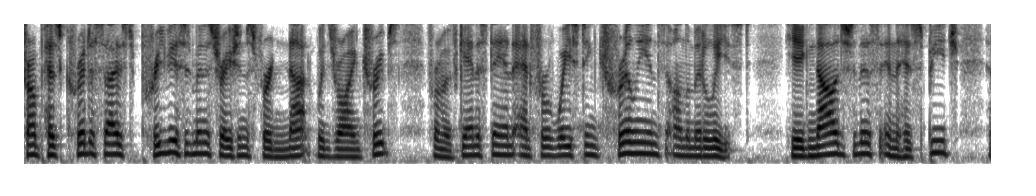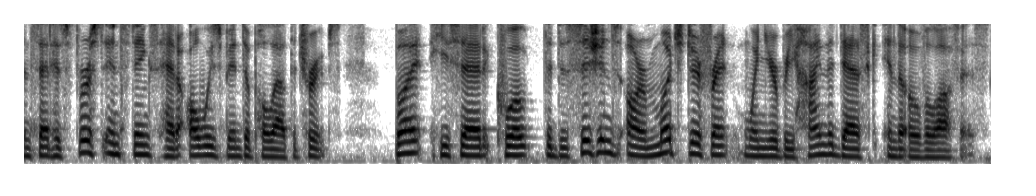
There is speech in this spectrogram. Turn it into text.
Trump has criticized previous administrations for not withdrawing troops from Afghanistan and for wasting trillions on the Middle East. He acknowledged this in his speech and said his first instincts had always been to pull out the troops. But he said, quote, the decisions are much different when you're behind the desk in the Oval Office.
